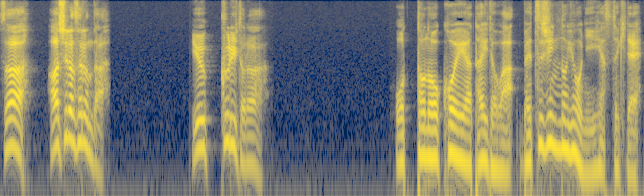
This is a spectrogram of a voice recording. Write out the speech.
さあ、走らせるんだ。ゆっくりとな。夫の声や態度は別人のように威圧的で、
